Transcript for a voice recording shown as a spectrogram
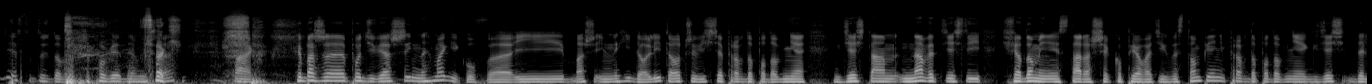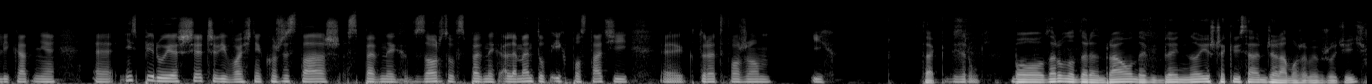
Jest to dość dobra przepowiednia, myślę. Tak. Chyba, że podziwiasz innych magików e, i masz innych idoli, to oczywiście prawdopodobnie gdzieś tam, nawet jeśli świadomie nie starasz się kopiować ich wystąpień, prawdopodobnie gdzieś delikatnie e, inspirujesz się, czyli właśnie korzystasz z pewnych wzorców, z pewnych elementów ich postaci, e, które tworzą ich Tak. wizerunki. Bo zarówno Darren Brown, David Blaine, no i jeszcze Chrisa Angela możemy wrzucić.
